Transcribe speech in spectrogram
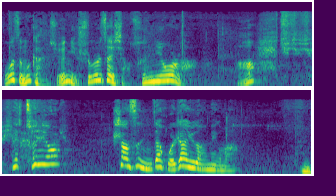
我怎么感觉你是不是在想村妞了？啊？去去去！哎，村妞，上次你在火车站遇到的那个吗？嗯。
